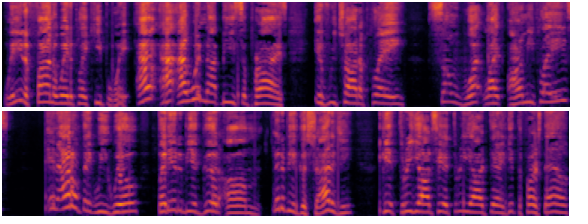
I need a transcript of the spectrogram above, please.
we need to find a way to play keep away. I, I, I would not be surprised if we try to play somewhat like Army plays, and I don't think we will. But it'll be a good um, it'll be a good strategy. Get three yards here, three yards there, and get the first down.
